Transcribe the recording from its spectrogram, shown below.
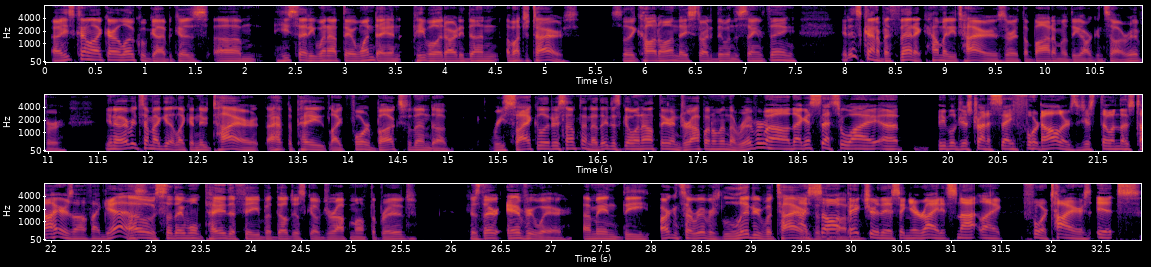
Uh, he's kind of like our local guy because um, he said he went out there one day and people had already done a bunch of tires. So they caught on, they started doing the same thing. It is kind of pathetic how many tires are at the bottom of the Arkansas River. You know, every time I get like a new tire, I have to pay like four bucks for them to recycle it or something. Are they just going out there and dropping them in the river? Well, I guess that's why uh, people are just trying to save four dollars, just throwing those tires off. I guess. Oh, so they won't pay the fee, but they'll just go drop them off the bridge because they're everywhere. I mean, the Arkansas River is littered with tires. I saw a picture of this, and you're right. It's not like four tires. It's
